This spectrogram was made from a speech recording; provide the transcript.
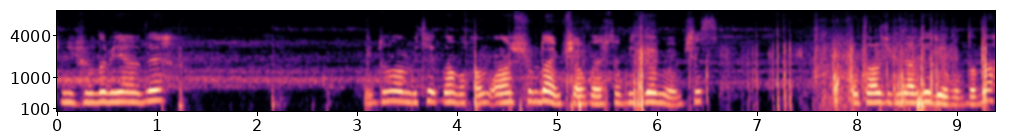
Şimdi şurada bir yerde duralım bir tekrar bakalım. Aa şuradaymış arkadaşlar. Biz görmemişiz. Otazcık ileride diyor burada da.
